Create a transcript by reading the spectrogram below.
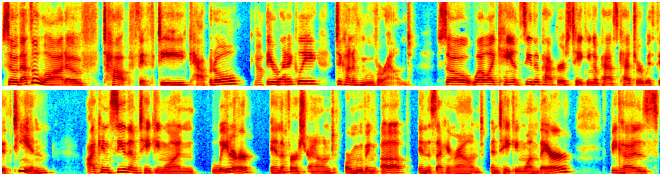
So that's a lot of top 50 capital yeah. theoretically to kind of move around. So while I can't see the Packers taking a pass catcher with 15, I can see them taking one later in the mm-hmm. first round or moving up in the second round and taking one there because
